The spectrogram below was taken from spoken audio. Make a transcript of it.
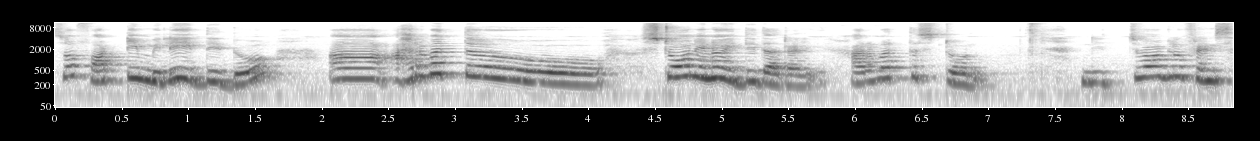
ಸೊ, ಫಾರ್ಟಿ ಮಿಲಿ ಇದ್ದಿದ್ದು ಅರವತ್ತು ಸ್ಟೋನ್ ಏನೋ ಇದ್ದಿದ್ದು ಅದರಲ್ಲಿ. ಅರವತ್ತು ಸ್ಟೋನ್. ನಿಜವಾಗ್ಲೂ ಫ್ರೆಂಡ್ಸ್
